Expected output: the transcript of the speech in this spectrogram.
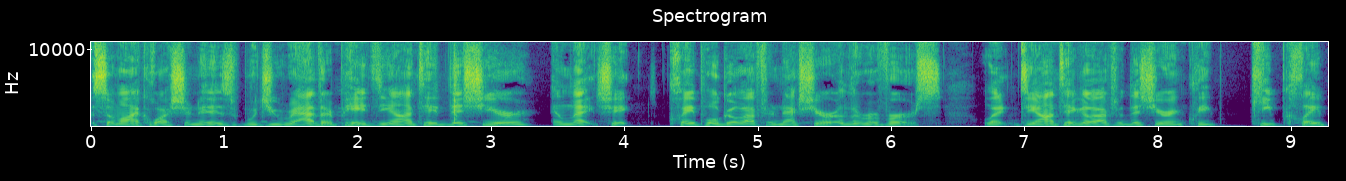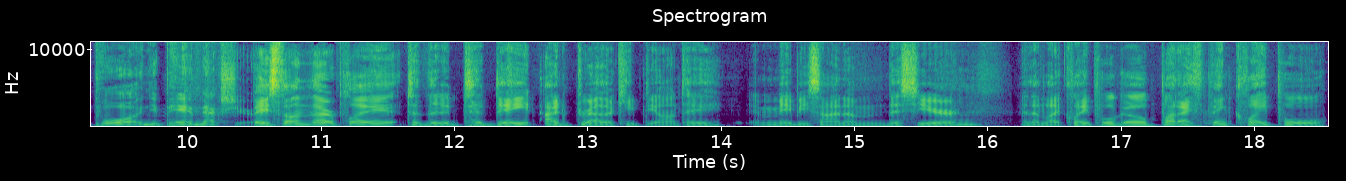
so my question is: Would you rather pay Diontae this year and let Ch- Claypool go after next year, or the reverse? Let Diontae go after this year and keep keep Claypool, and you pay him next year. Based on their play to the to date, I'd rather keep Diontae. and Maybe sign him this year Mm-hmm. And then let Claypool go. But I think Claypool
